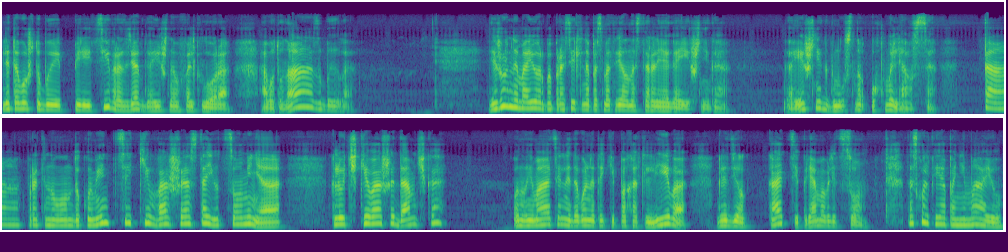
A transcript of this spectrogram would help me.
для того, чтобы перейти в разряд гаишного фольклора. А вот у нас было... Дежурный майор вопросительно посмотрел на старлея гаишника. Гаишник гнусно ухмылялся. «Так», — протянул он, — «документики ваши остаются у меня. Ключики ваши, дамочка». Он внимательно и довольно-таки похотливо глядел Катте прямо в лицо. Насколько я понимаю,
